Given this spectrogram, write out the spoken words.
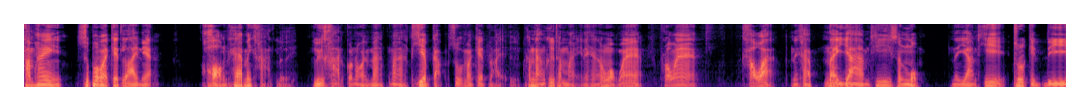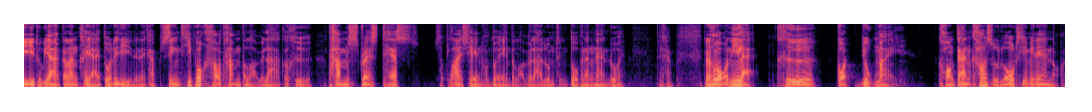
ทำให้ซูเปอร์มาร์เก็ตรายเนี้ยของแทบไม่ขาดเลย หรือขาดก็น้อยมากมากเทียบกับซูเปอร์มาร์เก็ตรายอื่นคำถามคือทำไมนะฮะต้องบอกว่า เพราะว่าเขาอะนะครับในยามที่สงบ ในยามที่ธุรกิจดีทุกอย่างกำลังขยายตัวได้ดีเนี่ยนะครับ สิ่งที่พวกเขาทำตลอดเวลาก็คือทำ stress test supply chain ของตัวเองตลอดเวลารวมถึงตัวพนักงานด้วยนะครับนั้นเขาบอกว่านี่แหละคือกฎยุคใหม่ของการเข้าสู่โลกที่ไม่แน่นอน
